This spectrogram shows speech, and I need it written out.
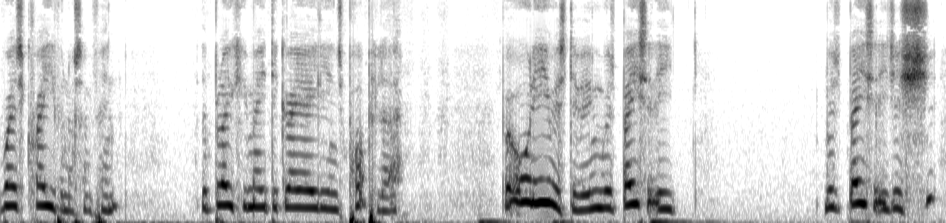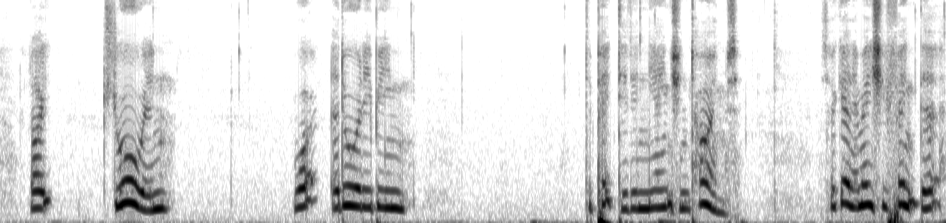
Wes Craven or something? The bloke who made the grey aliens popular. But all he was doing was basically, was basically just sh- like drawing what had already been depicted in the ancient times. So again, it makes you think that.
